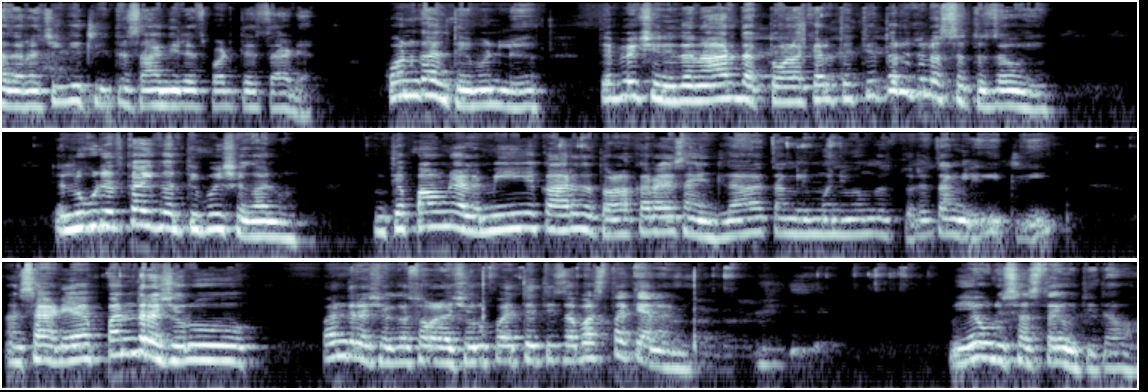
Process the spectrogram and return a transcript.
हजाराची घेतली तर सांदिल्याच पडत्या साड्या. कोण घालते म्हणलं? त्यापेक्षा निदान अर्धा तोळा केला तर ते तरी तुला सतत जाऊ त्या लुगड्यात काय करते पैसे घालून? मग त्या पाहुण्याला मी एक अर्धा तोळा करायला सांगितला चांगली मनी मंगळसूत्र चांगली घेतली. आणि साड्या पंधराशे रु पंधराशे का सोळाशे रुपयात तर तिचा बस्ता केला मी. एवढी सस्ताई होती तेव्हा.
